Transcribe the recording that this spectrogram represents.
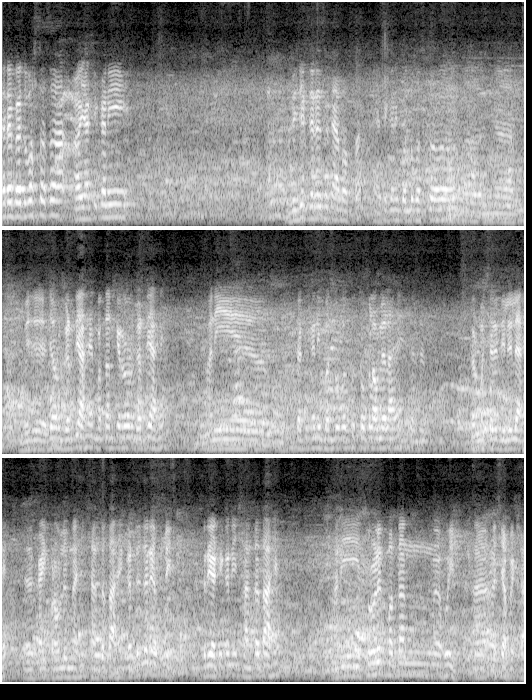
तर बंदोबस्ताचा या ठिकाणी व्हिजिट देण्यासाठी आलो असता. या ठिकाणी बंदोबस्त म्हणजे ज्यावर याच्यावर गर्दी आहे मतदान केंद्रावर गर्दी आहे. आणि त्या ठिकाणी बंदोबस्त चोख लावलेला आहे. कर्मचारी दिलेले आहेत. काही प्रॉब्लेम नाही. शांतता आहे. गर्दी जरी असली तरी या ठिकाणी शांतता आहे. आणि सुरळीत मतदान होईल अशी अपेक्षा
